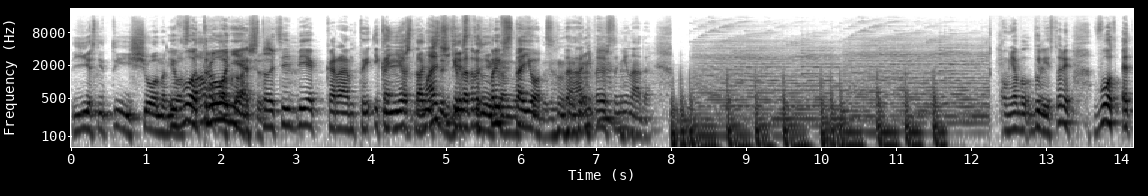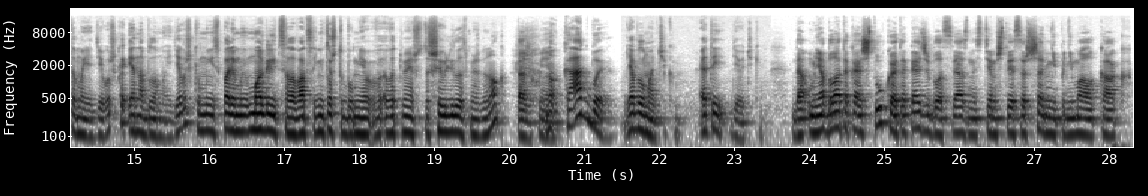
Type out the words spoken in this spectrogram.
если ты еще на И вот тронешь, что тебе каранты, и, конечно, мальчики, у которых привстает, да, они понимают, что не надо. у меня был, были истории, вот это моя девушка, и она была моя девушка, мы не спали, мы могли целоваться, не то чтобы у меня в, в этот момент что-то шевелилось между ног, Та же хуйня. но как бы я был мальчиком этой девочки. Да, у меня была такая штука, это опять же было связано с тем, что я совершенно не понимал, как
